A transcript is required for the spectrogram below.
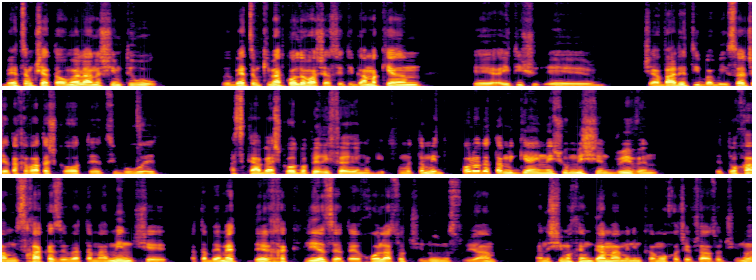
בעצם כשאתה אומר לאנשים, תראו, ובעצם כמעט כל דבר שעשיתי, גם הקרן שהייתי, אה, שעבדתי בה בישראל, שהייתה חברת השקעות אה, ציבורית, עסקה בהשקעות בפריפריה נגיד. זאת אומרת, תמיד, כל עוד אתה מגיע עם איזשהו mission driven לתוך המשחק הזה, ואתה מאמין שאתה באמת, דרך הכלי הזה אתה יכול לעשות שינוי מסוים, ואנשים אחרים גם מאמינים כמוך שאפשר לעשות שינוי,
